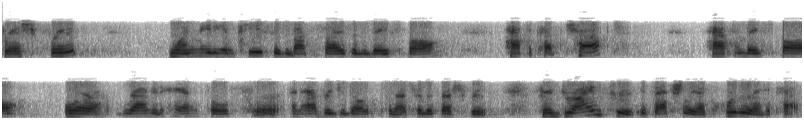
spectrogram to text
Fresh fruit, one medium piece is about the size of a baseball. Half a cup chopped, half a baseball, or a rounded handful for an average adult, so that's for the fresh fruit. For dried fruit, it's actually a quarter of a cup.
